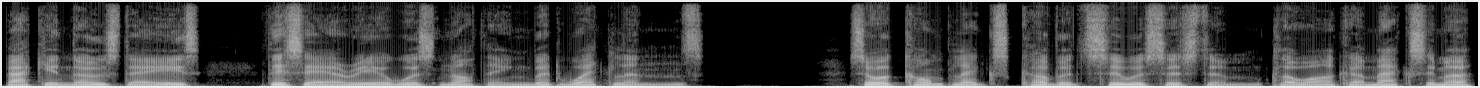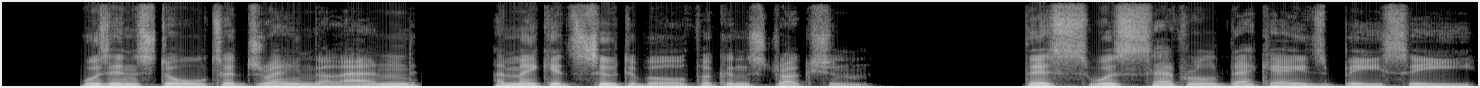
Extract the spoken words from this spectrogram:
Back in those days, this area was nothing but wetlands. So a complex covered sewer system, Cloaca Maxima, was installed to drain the land and make it suitable for construction. This was several decades BC,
